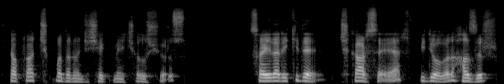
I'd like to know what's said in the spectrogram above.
kitaplar çıkmadan önce çekmeye çalışıyoruz. Sayılar 2 de çıkarsa eğer videoları hazır.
